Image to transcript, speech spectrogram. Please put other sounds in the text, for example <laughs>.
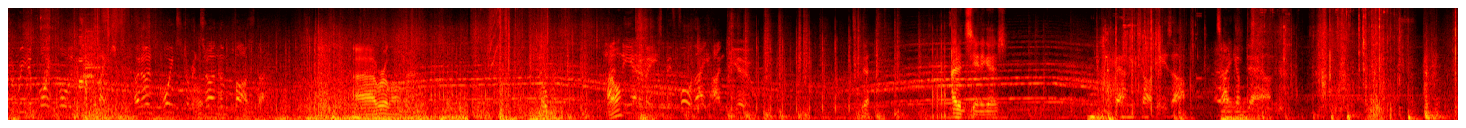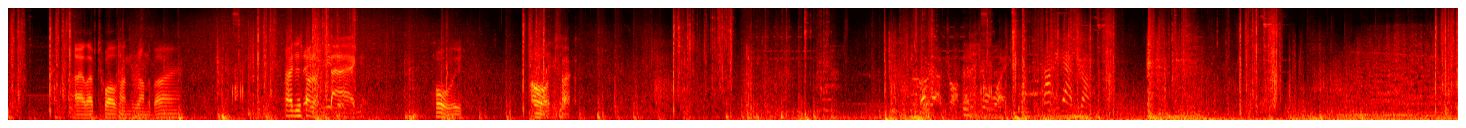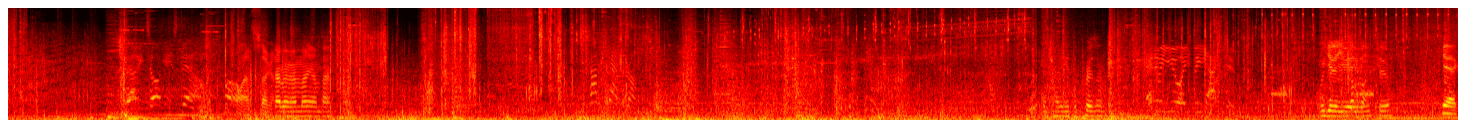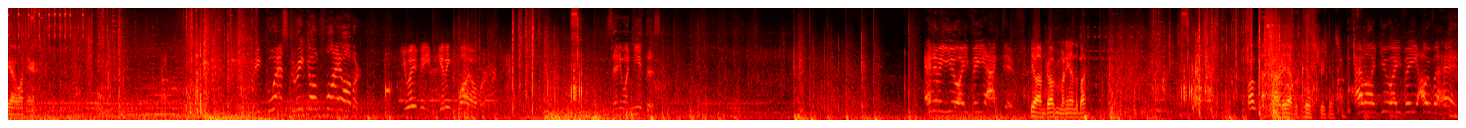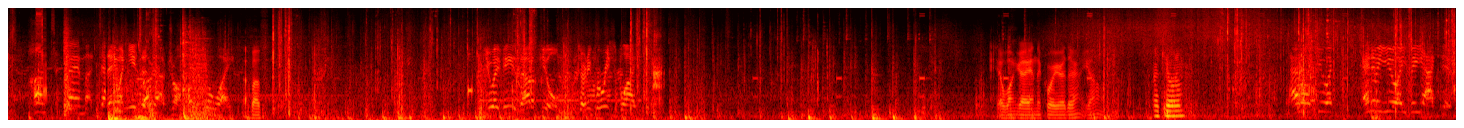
to redeploy fallen teammates and earn points to return them faster. Uh, we're alone there. Hunt No? the enemies before they hunt you. Yeah. I didn't see any guys. Bounty target is up. Take them down. I left 1200 on the buy. I just found a bag. Holy. Holy fuck. Loadout drop headed your way. Copy gas drop. Bounty target is down. Oh, that's second. Grabbing my money on buy. Prison. Enemy UAV active. We get a UAV too. Yeah, I got one here. Request recon flyover. UAV beginning flyover. Does anyone need this? Enemy UAV active. Yo, I'm dropping money on the buy. I already have a kill streak, that's why. Allied UAV overhead. Hunt them down. Does anyone need this? Loadout drop headed your way. Above. UAV is out of fuel. Returning for resupply. Got one guy in the courtyard there. You got him. I killed him. Allied UAV. Enemy UAV active.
